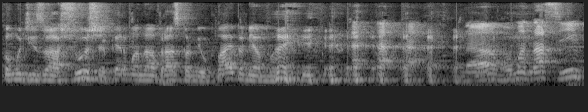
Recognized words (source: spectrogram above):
Como diz a Xuxa, eu quero mandar um abraço para meu pai, para minha mãe. Não, vou mandar sim.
